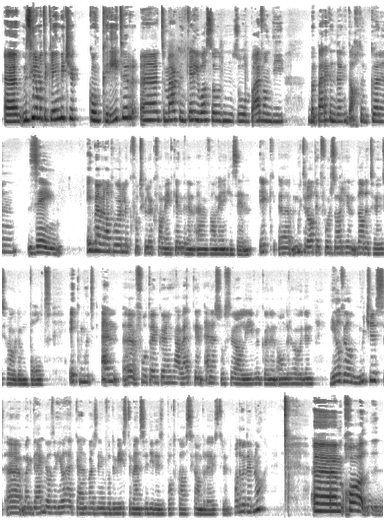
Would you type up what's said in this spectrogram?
Eh, misschien om het een klein beetje concreter eh, te maken, Kelly, wat zouden zo een paar van die beperkende gedachten kunnen zijn? Ik ben verantwoordelijk voor het geluk van mijn kinderen en van mijn gezin. Ik eh, moet er altijd voor zorgen dat het huishouden bolt. Ik moet en uh, fulltime kunnen gaan werken en een sociaal leven kunnen onderhouden. Heel veel moedjes, uh, maar ik denk dat ze heel herkenbaar zijn voor de meeste mensen die deze podcast gaan beluisteren. Hadden we er nog? Um,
